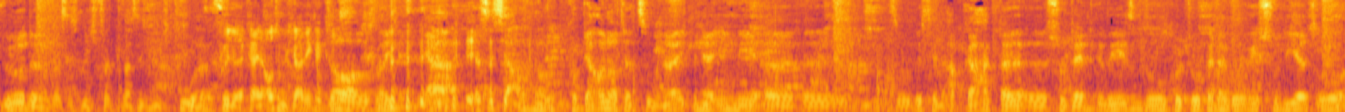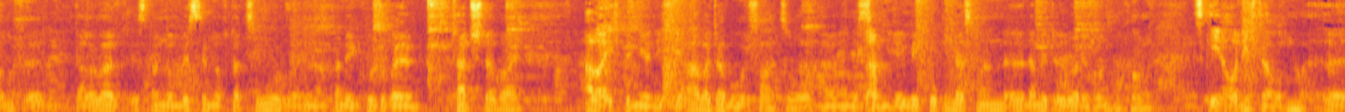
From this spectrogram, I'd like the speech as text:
würde, was ich nicht, was ich nicht tue, wofür du ja keinen Automechaniker kriegst. so, ich, ja, das ist ja auch noch, kommt ja auch noch dazu. Ne? Ich bin ja irgendwie äh, äh, so ein bisschen abgehackter äh, Student gewesen, so Kulturpädagogik studiert, so und äh, darüber ist man so ein bisschen noch dazu, dann hat man den kulturellen Touch dabei. Aber ich bin hier nicht die Arbeiterwohlfahrt so. Ne? Man muss Klar. dann irgendwie gucken, dass man äh, damit über die Runden kommt. Es geht auch nicht darum, äh,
